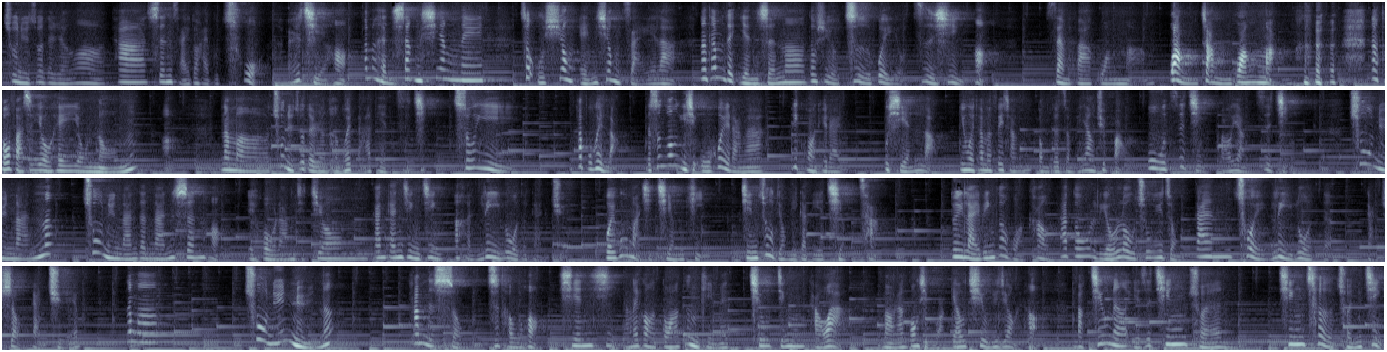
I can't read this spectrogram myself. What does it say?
处女座的人啊，他身材都还不错，而且哈，他们很上相呢，这五相眼相宅啦。那他们的眼神呢，都是有智慧、有自信啊，散发光芒，万丈光芒。那头发是又黑又浓啊。那么处女座的人很会打点自己，所以他不会老。可是讲一些舞会郎啊，你看起来不显老，因为他们非常懂得怎么样去保护自己、保养自己。处女男呢，处女男的男生哈，会后让一种干干净净啊，很利落的感觉，皮肤嘛是清气，真注重一个的清茶。对来宾跟我靠，他都流露出一种干脆利落的感受感觉。那么处女女呢，他们的手指头哈纤细，人咧讲单更轻的手指头啊，某人讲是刮胶手那种的哈。目睭呢也是清纯、清澈、纯净，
